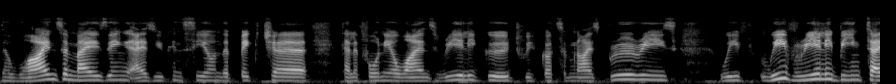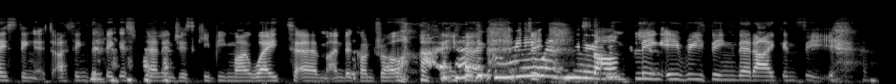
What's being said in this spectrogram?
the wine's amazing, as you can see on the picture. California wine's really good. We've got some nice breweries we've we've really been tasting it. I think the biggest challenge is keeping my weight um, under control. I agree with you. Sampling everything that I can see.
